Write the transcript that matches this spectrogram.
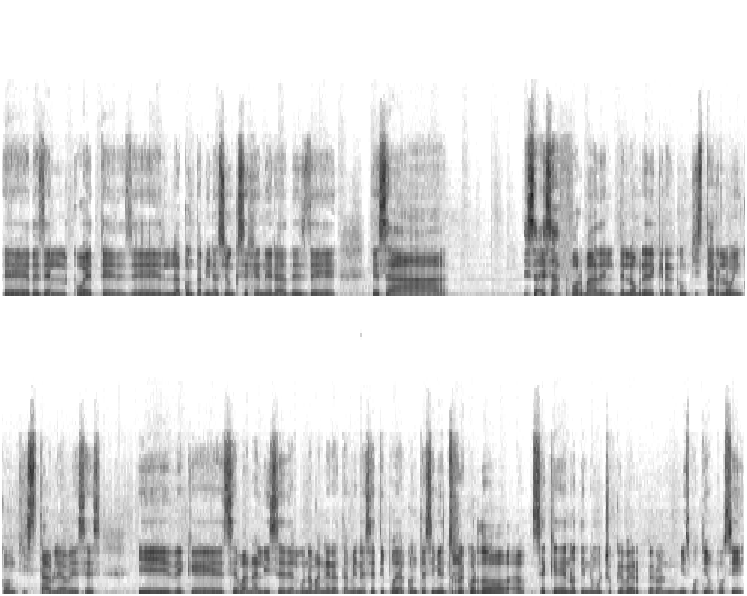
Eh, desde el cohete, desde la contaminación que se genera, desde esa, esa, esa forma del, del hombre de querer conquistar lo inconquistable a veces y de que se banalice de alguna manera también ese tipo de acontecimientos. Recuerdo, ah, sé que no tiene mucho que ver, pero al mismo tiempo sí,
